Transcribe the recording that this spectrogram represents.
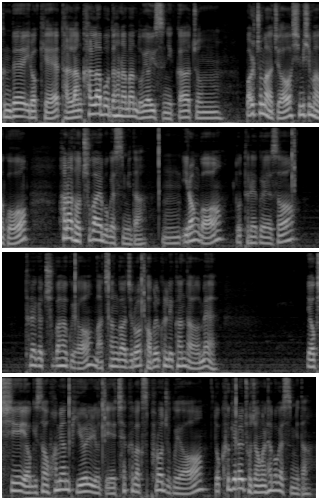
근데 이렇게 달랑 칼라보드 하나만 놓여 있으니까 좀 뻘쭘하죠. 심심하고 하나 더 추가해 보겠습니다. 음, 이런 거 또 드래그해서 트랙에 추가하고요. 마찬가지로 더블 클릭한 다음에 역시 여기서 화면 비율 유지 체크박스 풀어주고요. 또 크기를 조정을 해보겠습니다.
